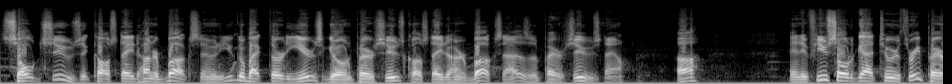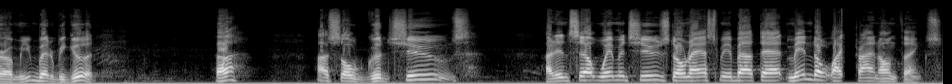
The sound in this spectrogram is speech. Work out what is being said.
sold shoes that cost 800 bucks. And you go back 30 years ago and a pair of shoes cost 800 bucks. This is a pair of shoes now. Huh? And if you sold a guy two or three pair of them, you better be good. Huh? I sold good shoes. I didn't sell women's shoes. Don't ask me about that. Men don't like trying on things.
